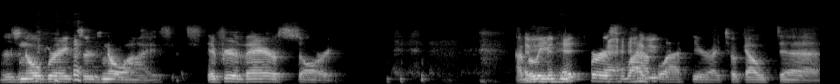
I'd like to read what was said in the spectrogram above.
There's no brakes. there's no eyes. It's, if you're there, sorry. I believe the first lap you... last year I took out. Uh,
